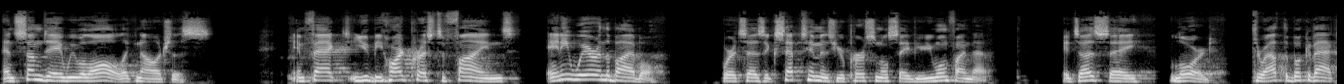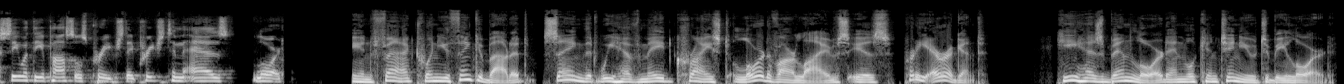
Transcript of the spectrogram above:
And someday we will all acknowledge this. In fact, you'd be hard pressed to find anywhere in the Bible where it says, accept him as your personal savior. You won't find that. It does say, Lord. Throughout the book of Acts, see what the apostles preached. They preached him as Lord. In fact, when you think about it, saying that we have made Christ Lord of our lives is pretty arrogant. He has been Lord and will continue to be Lord.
